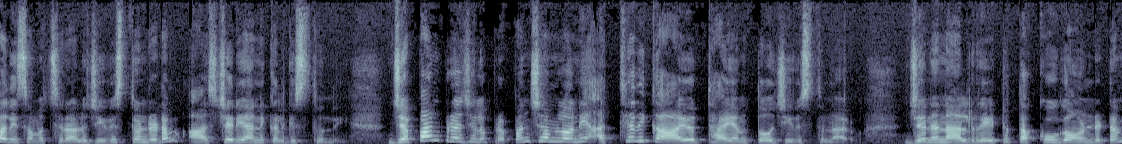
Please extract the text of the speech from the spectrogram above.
పది సంవత్సరాలు జీవిస్తుండడం ఆశ్చర్యాన్ని కలిగిస్తుంది. జపాన్ ప్రజలు ప్రపంచంలోనే అత్యధిక ఆయుర్దాయంతో జీవిస్తున్నారు. జననాల రేటు తక్కువగా ఉండటం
